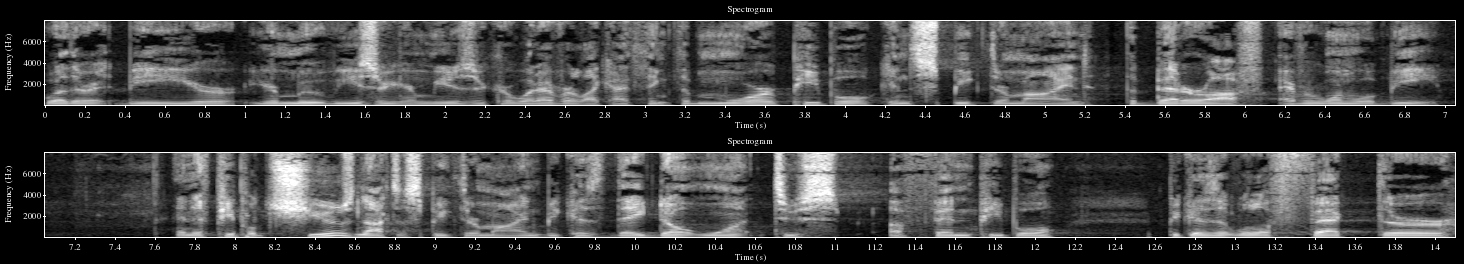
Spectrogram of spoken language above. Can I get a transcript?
whether it be your, your movies or your music or whatever. Like, I think the more people can speak their mind, the better off everyone will be. And if people choose not to speak their mind because they don't want to offend people, because it will affect their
